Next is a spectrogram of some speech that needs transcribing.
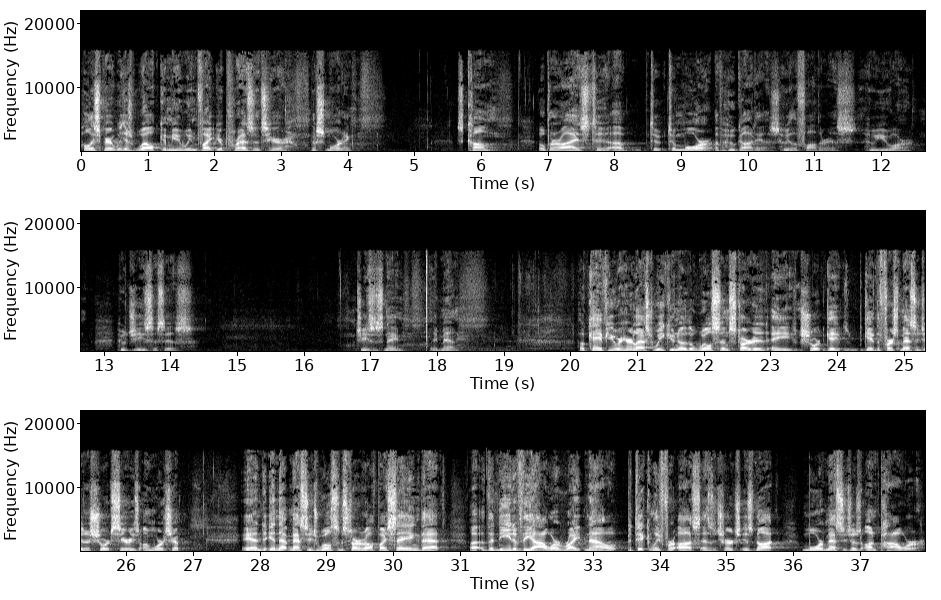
Holy Spirit, we just welcome you. We invite your presence here this morning. Just come, open our eyes to, uh, to, to more of who God is, who the Father is, who you are, who Jesus is. In Jesus' name, amen. Okay, if you were here last week, you know that Wilson started a short, gave, gave the first message in a short series on worship. And in that message, Wilson started off by saying that uh, the need of the hour right now, particularly for us as a church, is not more messages on power,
